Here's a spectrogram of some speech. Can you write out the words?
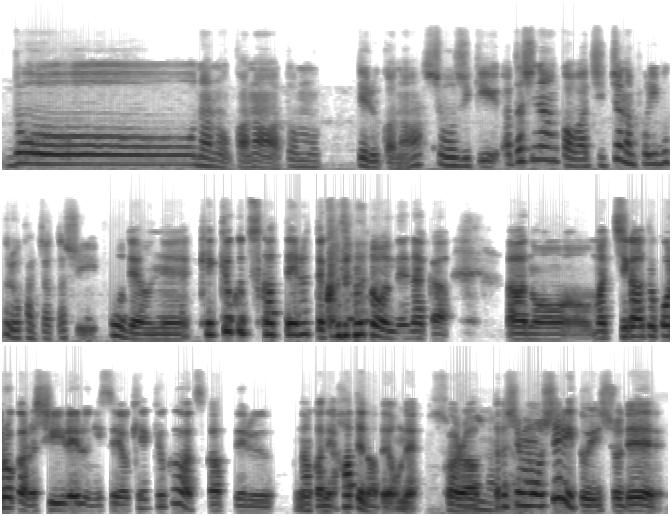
どうなのかなと思ってるかな正直私なんかはちっちゃなポリ袋買っちゃったしそうだよね。結局使ってるってことだもんね。なんか、あのまあ、違うところから仕入れるにせよ、結局は使ってる。なんかね、ハテナだよね。だから、私もシェリーと一緒で、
